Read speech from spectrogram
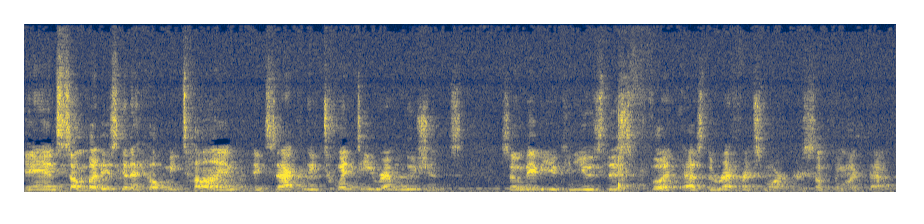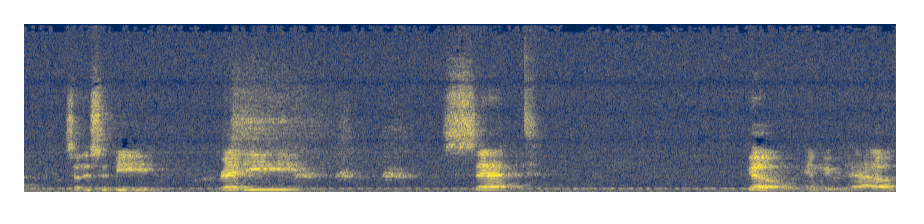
and somebody's gonna help me time exactly 20 revolutions. So maybe you can use this foot as the reference mark or something like that. So this would be ready, set, go. And we would have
